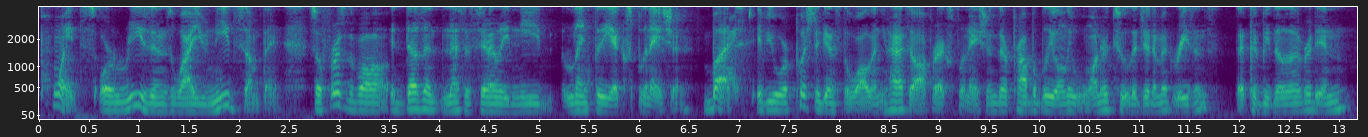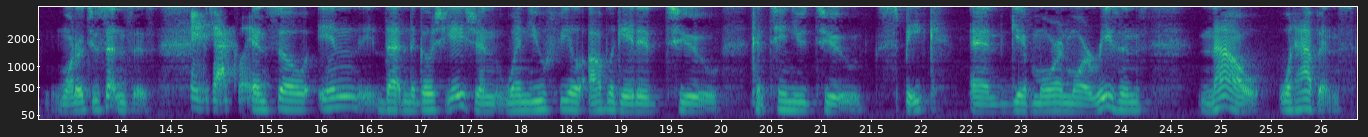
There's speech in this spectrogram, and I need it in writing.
points or reasons why you need something. So first of all, it doesn't necessarily need lengthy explanation. But Right. if you were pushed against the wall and you had to offer explanation, there are probably only one or two legitimate reasons that could be delivered in one or two sentences. Exactly. And so, in that negotiation, when you feel obligated to continue to speak and give more and more reasons, now what happens?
